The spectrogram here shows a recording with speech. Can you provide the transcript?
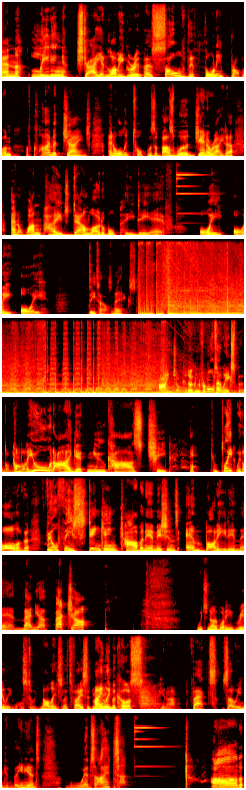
An leading Australian lobby group has solved the thorny problem of climate change, and all it took was a buzzword generator and a one page downloadable PDF. Oi, oi, oi. Details next. I'm John Cadogan from AutoExpert.com.au and I get new cars cheap. Complete with all of the filthy, stinking carbon emissions embodied in their manufacture. Which nobody really wants to acknowledge, let's face it, mainly because, you know, facts so inconvenient. Website? Hard.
